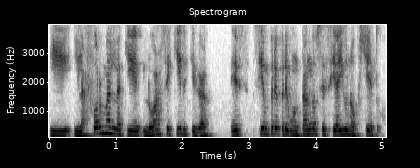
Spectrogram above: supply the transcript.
Y, la forma en la que lo hace Kierkegaard es siempre preguntándose si hay un objeto.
